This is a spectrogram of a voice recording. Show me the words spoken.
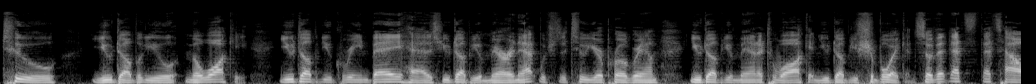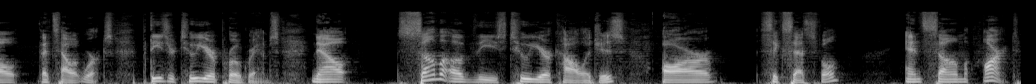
to UW Milwaukee. UW Green Bay has UW Marinette, which is a two-year program, UW Manitowoc, and UW Sheboygan. So that, that's that's how that's how it works. But these are two-year programs. Now, some of these two-year colleges are successful and some aren't.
